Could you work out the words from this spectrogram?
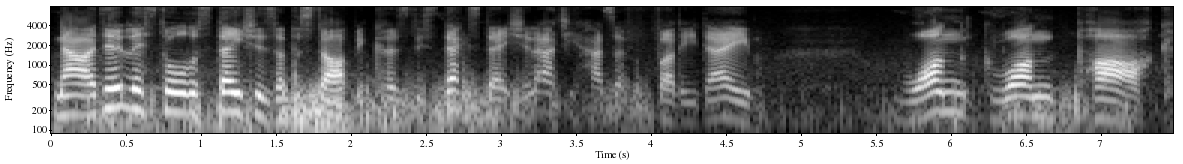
Now I didn't list all the stations at the start because this next station actually has a funny name. Waun-Gron Park.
